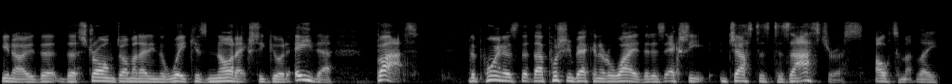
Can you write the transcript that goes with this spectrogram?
you know the the strong dominating the weak is not actually good either. But the point is that they're pushing back in a way that is actually just as disastrous ultimately,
